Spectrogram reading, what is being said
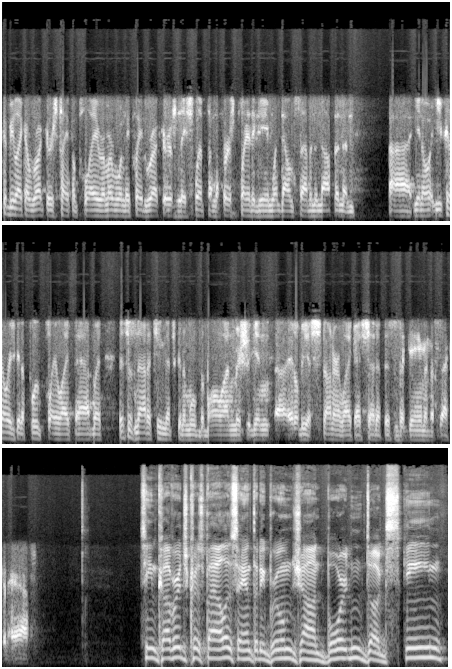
Could be like a Rutgers type of play. Remember when they played Rutgers and they slipped on the first play of the game, went down 7 to nothing, and uh, you know, you can always get a fluke play like that, but this is not a team that's going to move the ball on Michigan. Uh, it'll be a stunner, like I said, if this is a game in the second half. Team coverage Chris Balas, Anthony Broome, John Borton, Doug Skene,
